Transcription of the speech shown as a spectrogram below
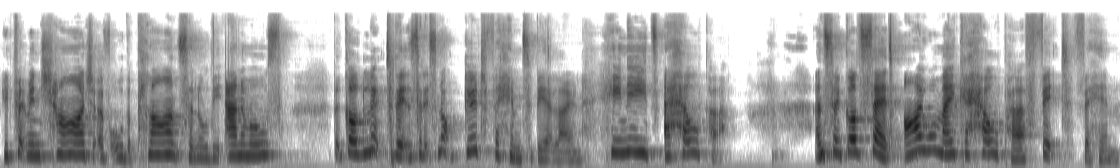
He'd put him in charge of all the plants and all the animals. But God looked at it and said, It's not good for him to be alone. He needs a helper. And so God said, I will make a helper fit for him.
